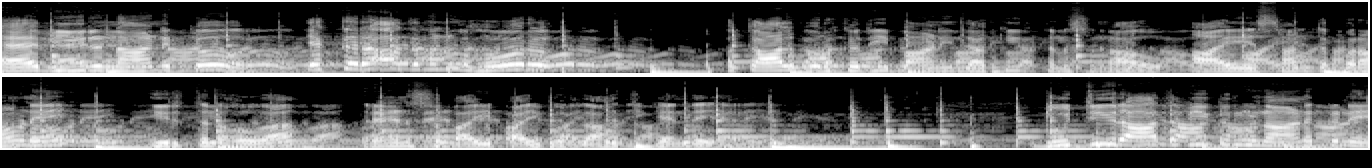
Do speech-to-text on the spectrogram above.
ਐ ਵੀਰ ਨਾਨਕ ਇੱਕ ਰਾਤ ਮੈਨੂੰ ਹੋਰ ਅਕਾਲ ਪੁਰਖ ਦੀ ਬਾਣੀ ਦਾ ਕੀਰਤਨ ਸੁਣਾਓ। ਆਏ ਸੰਤ ਪਰੌਣੇ ਕੀਰਤਨ ਹੋਗਾ ਰਹਿਣ ਸਬਾਈ ਭਾਈ ਗੁਰਦਾਸ ਜੀ ਕਹਿੰਦੇ ਆ। ਦੂਜੀ ਰਾਤ ਵੀ ਗੁਰੂ ਨਾਨਕ ਨੇ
